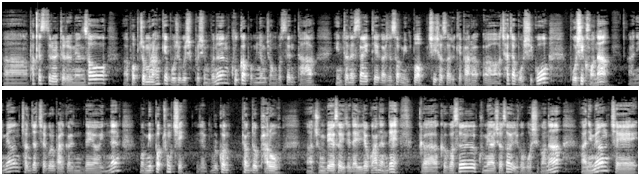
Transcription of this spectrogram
어, 팟캐스트를 들으면서 어, 법조문을 함께 보시고 싶으신 분은 국가법령정보센터 인터넷 사이트에 가셔서 민법 치셔서 이렇게 바라, 어, 찾아보시고 보시거나 아니면 전자책으로 발간되어 있는 뭐 민법 총칙 이제 물권편도 바로 어, 준비해서 이제 내려고 하는데 어, 그것을 구매하셔서 읽어보시거나 아니면 제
